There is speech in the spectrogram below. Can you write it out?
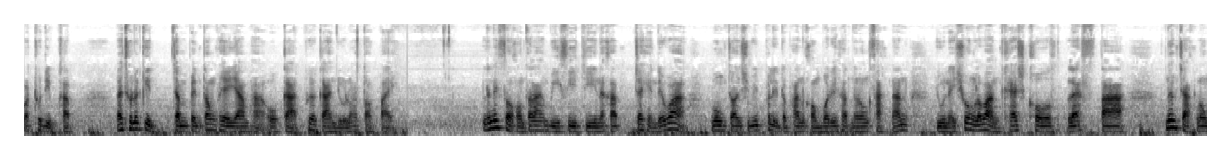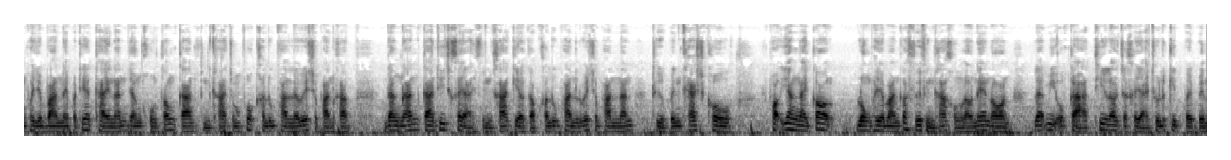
วัตถุดิบครับ และธุรกิจจำเป็นต้องพยายามหาโอกาสเพื่อการอยู่รอดต่อไป และในส่วนของตาราง BCG นะครับ จะเห็นได้ว่าวงจรชีวิตผลิตภัณฑ์ของบริษัทนรงศักดิ์นั้น อยู่ในช่วงระหว่าง Cash Cow และ Star เนื่องจากโรงพยาบาลในประเทศไทยนั้นยังคงต้องการสินค้าจำพวกคลุภัณฑ์และเวชภัณฑ์ครับ ดังนั้นการที่จะขยายสินค้าเกี่ยวกับคลุภัณฑ์และเวชภัณฑ์นั้น ถือเป็น Cash Cow เพราะยังไงก็โรงพยาบาลก็ซื้อสินค้าของเราแน่นอน และมีโอกาสที่เราจะขยายธุรกิจไปเป็น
